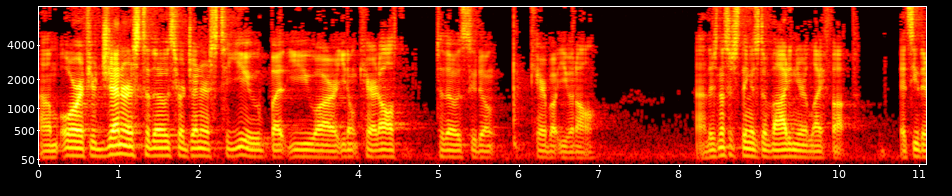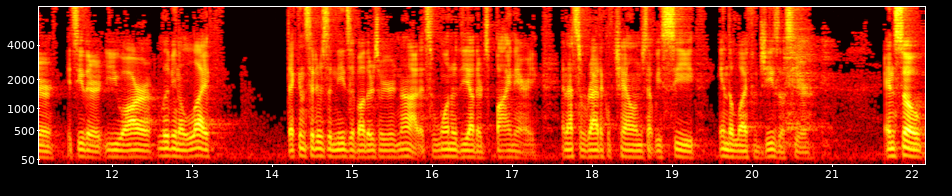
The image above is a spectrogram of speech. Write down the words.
Um, or if you're generous to those who are generous to you, but you, are, you don't care at all to those who don't care about you at all. Uh, there's no such thing as dividing your life up. It's either, it's either you are living a life that considers the needs of others or you're not. It's one or the other, it's binary. And that's a radical challenge that we see in the life of Jesus here. And so,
